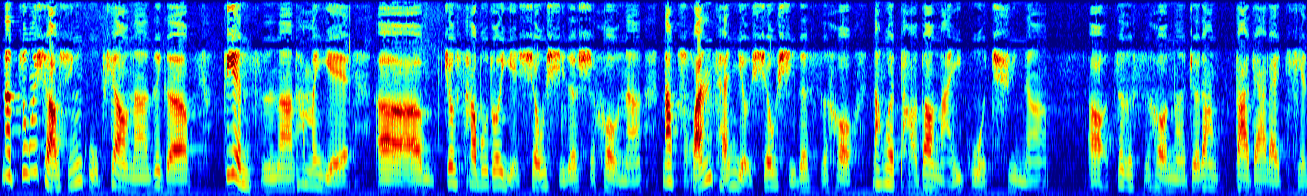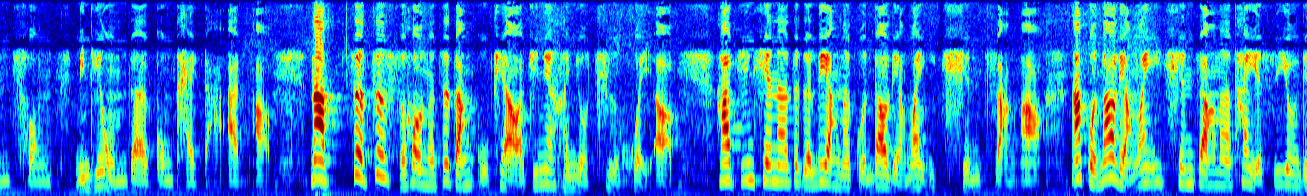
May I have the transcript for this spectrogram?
那中小型股票呢，这个电子呢，他们也呃呃，就差不多也休息的时候呢，那船产有休息的时候，那会跑到哪一国去呢？哦，这个时候呢，就让大家来填充，明天我们再公开答案啊。那这这时候呢，这张股票啊，今天很有智慧啊。它今天呢，这个量呢滚到两万一千张啊，那滚到两万一千张呢，它也是用一个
